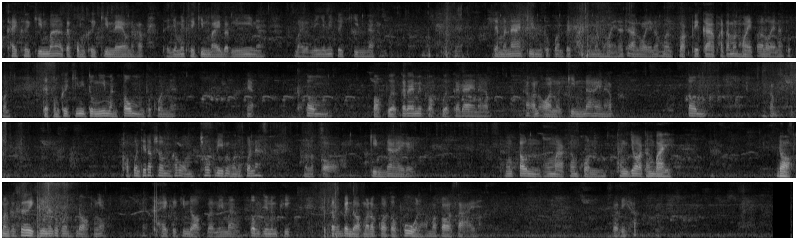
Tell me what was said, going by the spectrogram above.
ใครเคยกินบ้าง แต่ผมเคยกินแล้วนะครับ แต่ยังไม่เคยกินใบแบบนี้นะ ใบแบบนี้ยังไม่เคยกินนะครับ แต่มันน่ากินนะทุกคน ไปผัดน้ำมันหอยถ้าจะอร่อยเนะเหมือนฝักเพกาผัดน้ำมันหอยก็อร่อยนะทุกคน แต่ผมเคยกินอีกตรงนี้มันต้มทุกคนเนี่ย เนี่ยต้มปอกเปลือกก็ได้ไม่ปอกเปลือกก็ได้นะครับ ถ้าอ่อนๆก็กินได้นะครับ ต้มนะครับ ขอบคุณที่รับชมครับผม โชคดีเป็นของทุกคนนะ มะละกอกินได้ทั้งต้นทั้งหมากทั้งผล ทั้งยอดทั้งใบ ดอกมันก็เคยกินนะทุกคนดอกเนี้ยใครเคยกินดอกแบบนี้มั่งต้มจิ้มน้ำพริกแต่ต้องเป็นดอกมะละกอตัวผู้นะมะละกอสาย สวัสดีครับ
